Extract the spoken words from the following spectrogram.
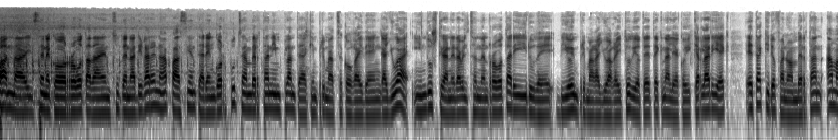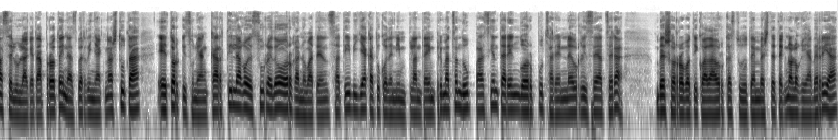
Panda izeneko robota da entzuten ari garena, pazientearen gorputzean bertan implanteak imprimatzeko gaideen gailua, industrian erabiltzen den robotari irude bioimprimagailua gaitu diote teknaliako ikerlariek, eta kirofanoan bertan ama zelulak eta proteinaz berdinak nastuta, etorkizunean kartilago ezur edo organo baten zati bilakatuko den implantea imprimatzen du pazientearen gorputzaren neurri zehatzera, beso robotikoa da aurkeztu duten beste teknologia berria,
